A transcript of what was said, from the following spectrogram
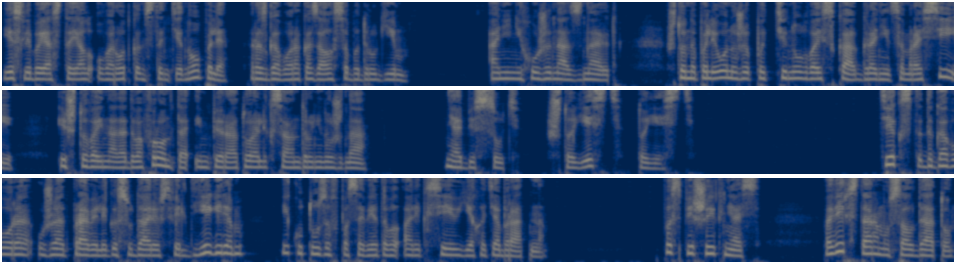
Если бы я стоял у ворот Константинополя, разговор оказался бы другим. Они не хуже нас знают, что Наполеон уже подтянул войска к границам России и что война на два фронта императору Александру не нужна. Не обессудь, что есть, то есть. Текст договора уже отправили государю с фельдъегерем, и Кутузов посоветовал Алексею ехать обратно. Поспеши, князь. Поверь старому солдату,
